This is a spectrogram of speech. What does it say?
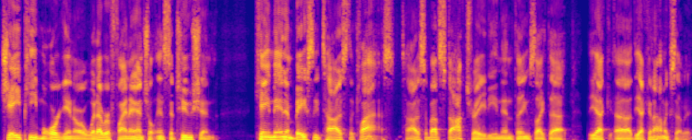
JP Morgan or whatever financial institution came in and basically taught us the class, taught us about stock trading and things like that, the uh, the economics of it.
